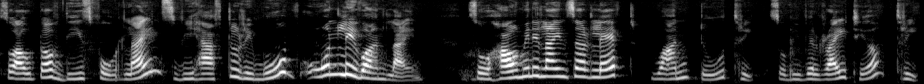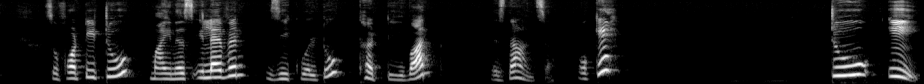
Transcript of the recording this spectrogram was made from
So out of these 4 lines we have to remove only one line. So, how many lines are left? 1, 2, 3. So, we will write here 3. So, 42 minus 11 is equal to 31 is the answer. Okay. 2E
